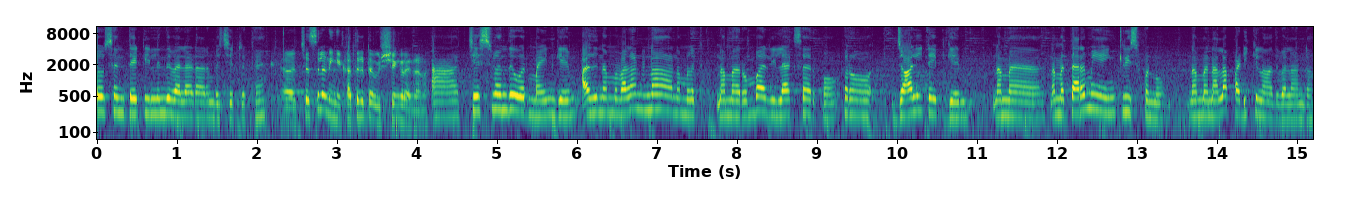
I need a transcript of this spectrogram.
தௌசண்ட் தேர்ட்டீன்லேருந்து விளையாட ஆரம்பிச்சிட்ருக்கேன் செஸ்ஸில் நீங்கள் கற்றுக்கிட்ட விஷயங்கள் என்னென்ன? செஸ் வந்து ஒரு மைண்ட் கேம் அது நம்ம விளாண்டோன்னா நம்மளுக்கு நம்ம ரொம்ப ரிலாக்ஸாக இருப்போம். அப்புறம் ஜாலி டைப் கேம் நம்ம நம்ம திறமையை இன்க்ரீஸ் பண்ணும். நம்ம நல்லா படிக்கலாம் அது விளாண்டா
